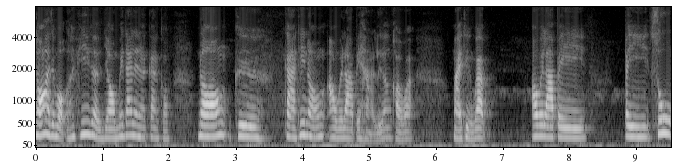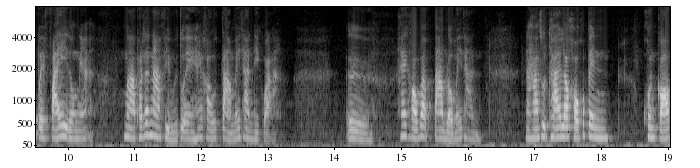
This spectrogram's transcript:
น้องอาจจะบอกเฮ้ยพี่แบบยอมไม่ได้เลยนะการก๊อปน้องคือการที่น้องเอาเวลาไปหาเรื่องเขาอะหมายถึงแบบเอาเวลาไปไปสู้ไป fight ตรงเนี้ย มาพัฒนาฝีมือตัวเองให้เขาตามไม่ทันดีกว่า เออ ให้เขาแบบตามเราไม่ทันนะคะ สุดท้ายแล้วเขาก็เป็น คนก๊อป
